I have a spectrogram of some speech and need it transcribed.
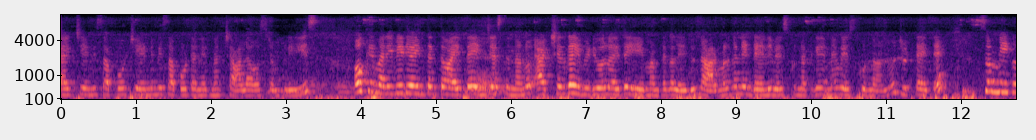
లైక్ చేయండి సపోర్ట్ చేయండి. మీ సపోర్ట్ అనేది నాకు చాలా అవసరం ప్లీజ్ ఓకే మరి వీడియో ఇంతటితో అయితే ఏం చేస్తున్నాను. యాక్చువల్గా ఈ వీడియోలో అయితే ఏమంతగా లేదు. నార్మల్గా నేను డైలీ వేసుకున్నట్టుగానే వేసుకున్నాను జుట్టు అయితే. సో మీకు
